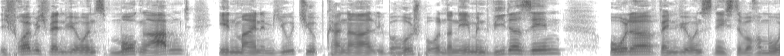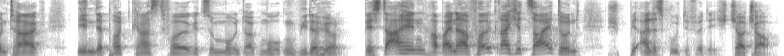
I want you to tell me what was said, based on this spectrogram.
Ich freue mich, wenn wir uns morgen Abend in meinem YouTube-Kanal über Hochspur Unternehmen wiedersehen oder wenn wir uns nächste Woche Montag in der Podcast-Folge zum Montagmorgen wieder hören. Bis dahin, hab eine erfolgreiche Zeit und alles Gute für dich. Ciao, ciao.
